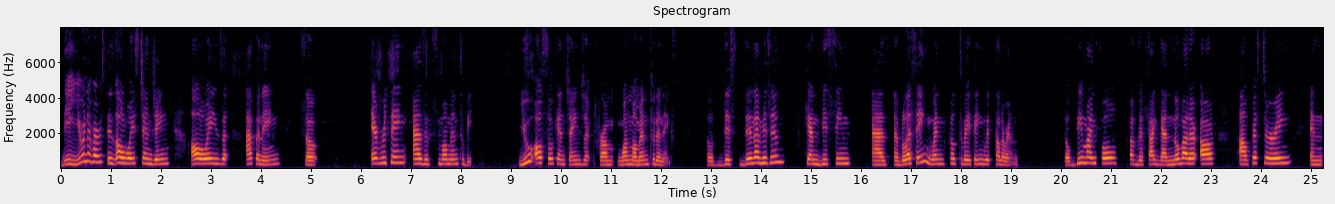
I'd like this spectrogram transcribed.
The universe is always changing, always happening. So everything has its moment to be you also can change from one moment to the next. So this dynamism can be seen as a blessing when cultivating with tolerance. So be mindful of the fact that no matter how, how pestering and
